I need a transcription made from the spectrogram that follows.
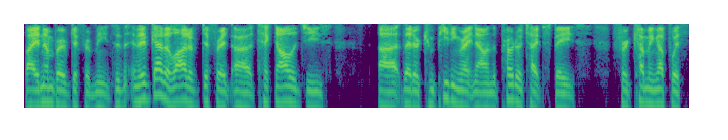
by a number of different means. And, and they've got a lot of different, uh, technologies, uh, that are competing right now in the prototype space for coming up with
